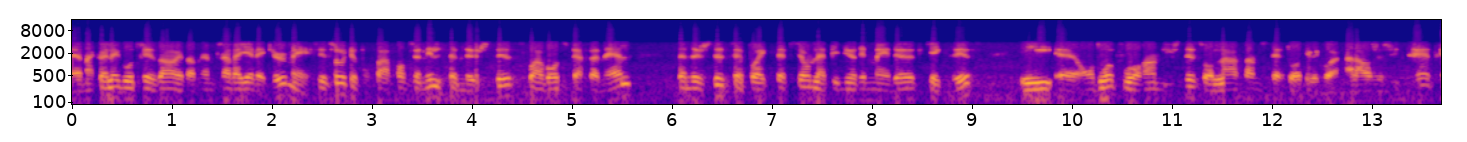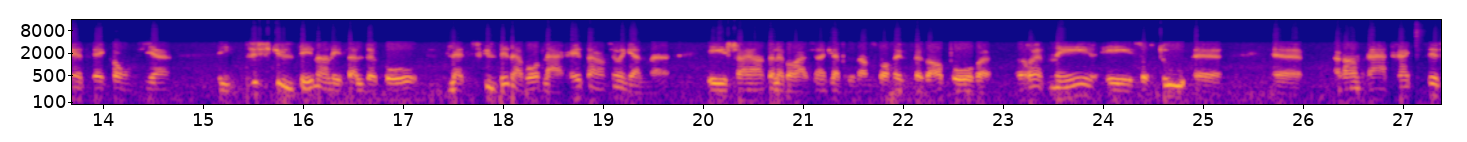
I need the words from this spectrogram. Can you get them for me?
Euh, ma collègue au Trésor est en train de travailler avec eux, mais c'est sûr que pour faire fonctionner le système de justice, il faut avoir du personnel. Le système de justice ne fait pas exception de la pénurie de main-d'œuvre qui existe et euh, on doit pouvoir rendre justice sur l'ensemble du territoire québécois. Alors, je suis très, très, très conscient des difficultés dans les salles de cours, de la difficulté d'avoir de la rétention également. Et je suis en collaboration avec la présidente du Conseil du Trésor pour euh, retenir et surtout rendre attractifs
